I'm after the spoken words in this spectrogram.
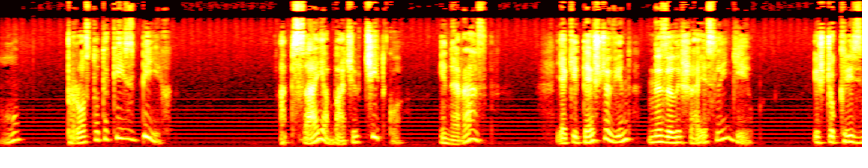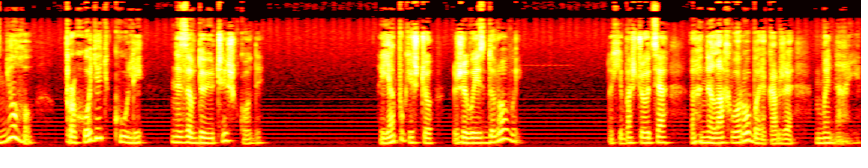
Ну, просто такий збіг. А пса я бачив чітко і не раз, як і те, що він не залишає слідів, і що крізь нього проходять кулі, не завдаючи шкоди. Я поки що живий здоровий, ну хіба що оця гнила хвороба, яка вже минає.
